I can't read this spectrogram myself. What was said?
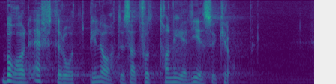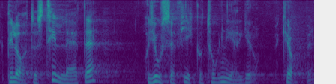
bad efteråt Pilatus att få ta ner Jesu kropp. Pilatus tillät det och Josef gick och tog ner kroppen.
